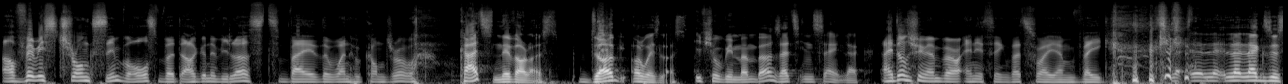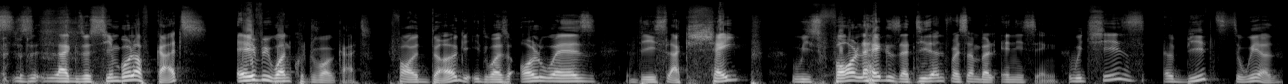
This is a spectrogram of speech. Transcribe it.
are very strong symbols but are going to be lost by the one who can't draw Cats never lost. Dog always lost. If you remember, that's insane. Like i don't remember anything that's why i'm vague li- li- li- like the, s- the like the symbol of cats everyone could draw a cat for a dog it was always this like shape with four legs that didn't resemble anything which is a bit weird.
